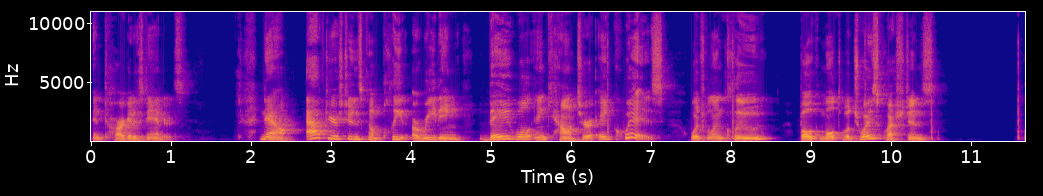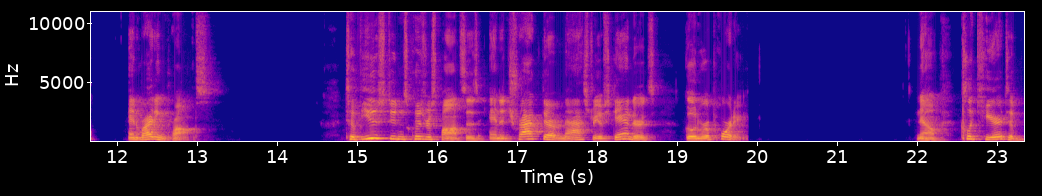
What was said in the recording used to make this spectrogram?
and targeted standards. Now, after your students complete a reading, they will encounter a quiz, which will include both multiple choice questions and writing prompts. To view students' quiz responses and track their mastery of standards, go to Reporting. Now, click here to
